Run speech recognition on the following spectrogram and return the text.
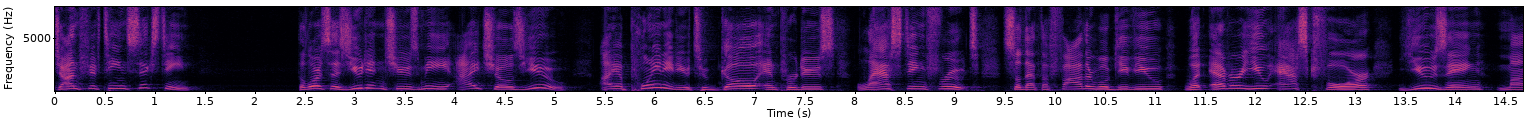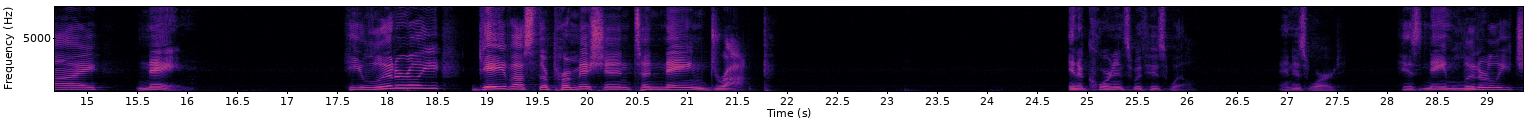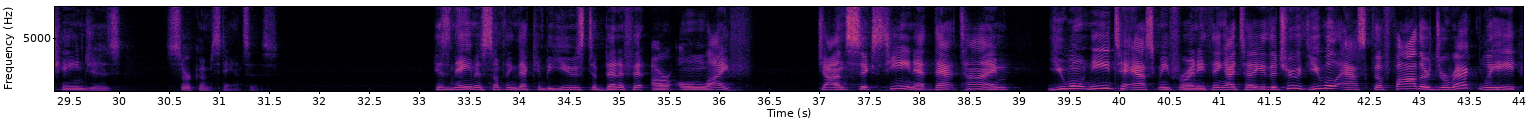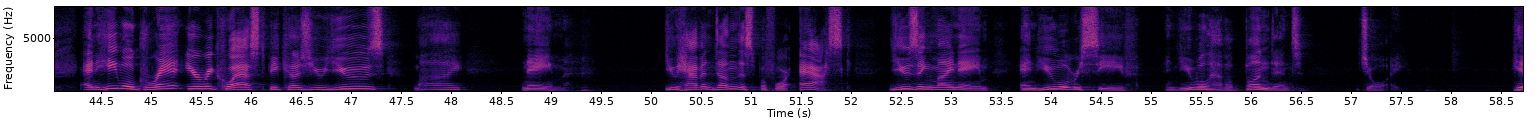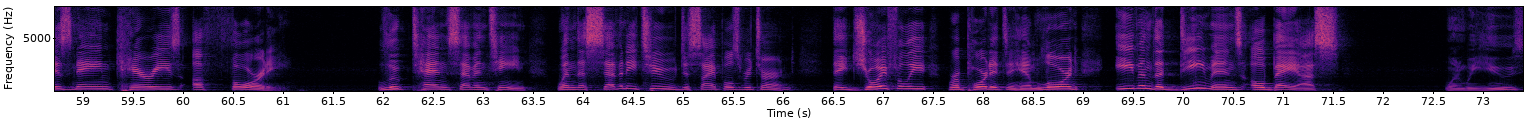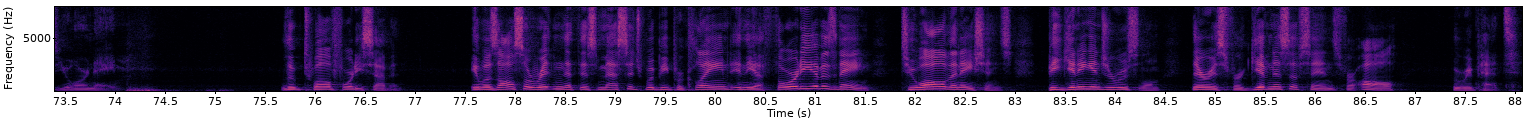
John 15, 16. The Lord says, You didn't choose me, I chose you. I appointed you to go and produce lasting fruit so that the Father will give you whatever you ask for using my name. He literally gave us the permission to name drop in accordance with his will and his word. His name literally changes circumstances. His name is something that can be used to benefit our own life. John 16, at that time, you won't need to ask me for anything. I tell you the truth. You will ask the Father directly, and he will grant your request because you use my name. You haven't done this before. Ask using my name, and you will receive, and you will have abundant joy. His name carries authority. Luke 10 17. When the 72 disciples returned, they joyfully reported to him, Lord, even the demons obey us when we use your name. Luke 12 47. It was also written that this message would be proclaimed in the authority of his name to all the nations, beginning in Jerusalem. There is forgiveness of sins for all who repent.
